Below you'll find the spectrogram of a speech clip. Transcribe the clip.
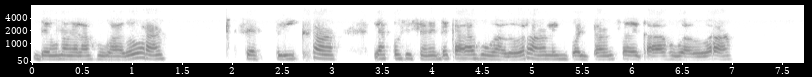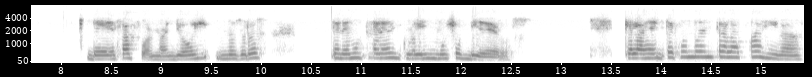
de una de las jugadoras, se explica las posiciones de cada jugadora, la importancia de cada jugadora, de esa forma. Yo nosotros tenemos que incluir muchos videos. Que la gente cuando entra a la página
